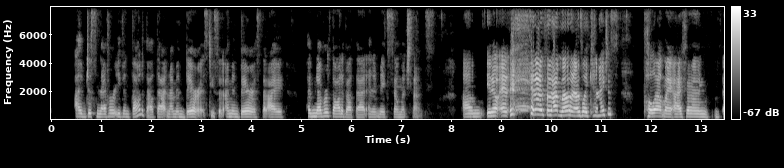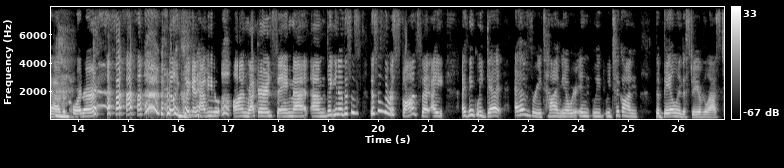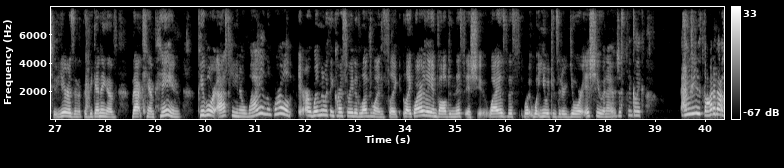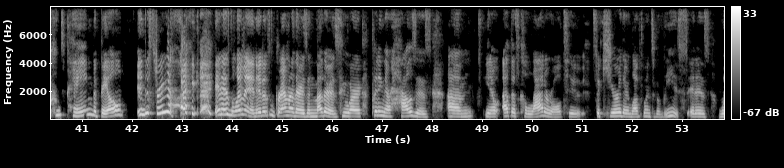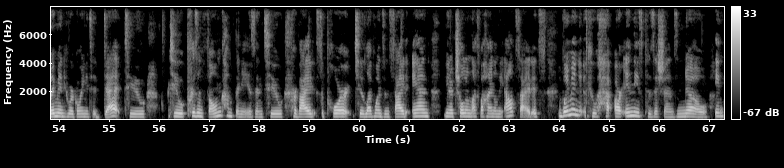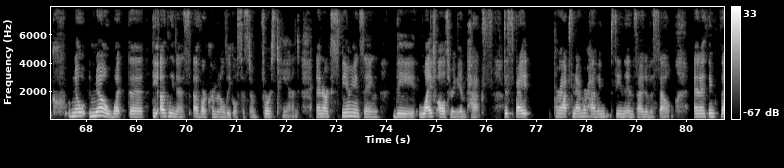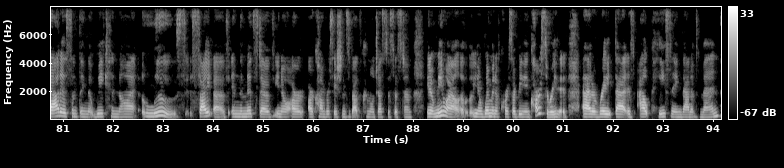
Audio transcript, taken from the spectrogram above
I've just never even thought about that and I'm embarrassed. He said, I'm embarrassed that I have never thought about that and it makes so much sense. Um, you know, and, and for that moment, I was like, can I just pull out my iPhone uh, recorder really quick and have you on record saying that? Um, but you know, this is this is the response that I I think we get every time. You know, we're in we we took on the bail industry over the last two years, and at the beginning of that campaign, people were asking, you know, why in the world are women with incarcerated loved ones like like why are they involved in this issue? Why is this what, what you would consider your issue? And I would just think like, haven't you thought about who's paying the bail industry? like it is women, it is grandmothers and mothers who are putting their houses um, you know, up as collateral to secure their loved one's release. It is women who are going into debt to to prison phone companies and to provide support to loved ones inside and you know children left behind on the outside. It's women who ha- are in these positions know inc- know know what the the ugliness of our criminal legal system firsthand and are experiencing the life altering impacts despite perhaps never having seen the inside of a cell. And I think that is something that we cannot lose sight of in the midst of, you know, our, our conversations about the criminal justice system. You know, meanwhile, you know, women, of course, are being incarcerated at a rate that is outpacing that of men.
